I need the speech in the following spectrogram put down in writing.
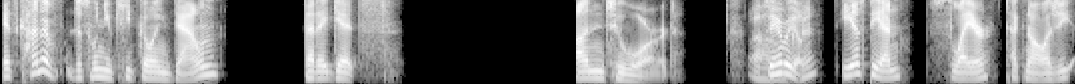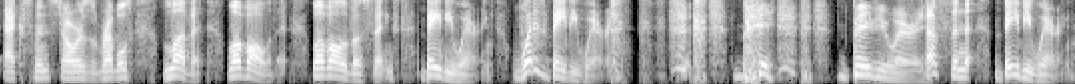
It's kind of just when you keep going down that it gets untoward. So here we go. ESPN, Slayer, Technology, X Men, Star Wars, Rebels, love it. Love all of it. Love all of those things. Baby wearing. What is baby wearing? Ba- baby wearing. That's the ne- baby wearing.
